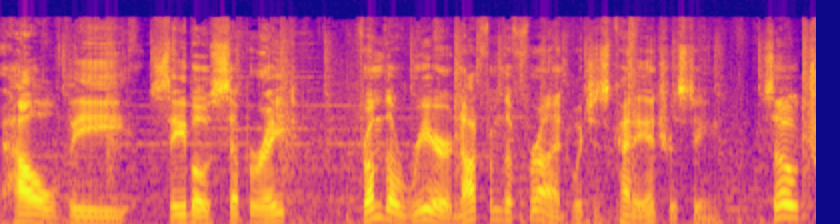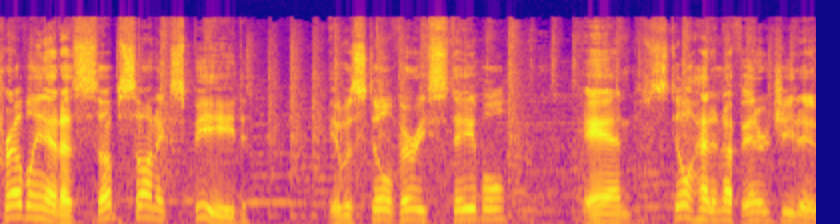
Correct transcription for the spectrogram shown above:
how the sabots separate from the rear, not from the front, which is kind of interesting. So traveling at a subsonic speed, it was still very stable and still had enough energy to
